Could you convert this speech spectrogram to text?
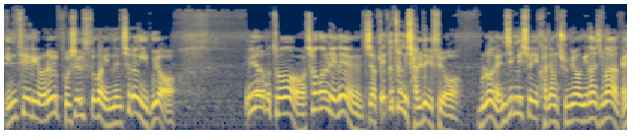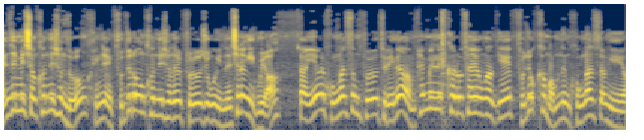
인테리어를 보실 수가 있는 차량이고요. 1열부터 차 관리는 진짜 깨끗하게 잘 돼 있어요. 물론 엔진 미션이 가장 중요하긴 하지만 엔진 미션 컨디션도 굉장히 부드러운 컨디션을 보여주고 있는 차량이고요. 자, 2열 공간성 보여드리면 패밀리카로 사용하기에 부족함 없는 공간성이에요.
